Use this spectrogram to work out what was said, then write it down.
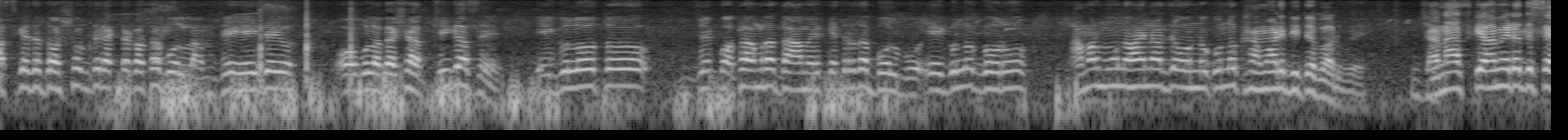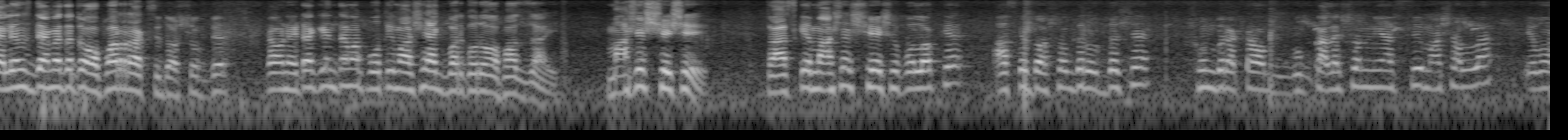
আজকে যে দর্শকদের একটা কথা বললাম যে এই যে অবলা বেসাদ ঠিক আছে? এগুলো তো যে কথা আমরা দামের ক্ষেত্রে বলব, এগুলো গরু আমার মনে হয় না যে অন্য কোনো খামারে দিতে পারবে। কারণ আজকে আমি এটাতে চ্যালেঞ্জ দিয়ে আমি একটা অফার রাখছি দর্শকদের, কারণ এটা কিন্তু আমার প্রতি মাসে একবার করে অফার যায়, মাসের শেষে। তো আজকে মাসের শেষ উপলক্ষে আজকে দর্শকদের উদ্দেশ্যে সুন্দর একটা কালেকশন নিয়ে আসছি মাসাল্লাহ এবং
